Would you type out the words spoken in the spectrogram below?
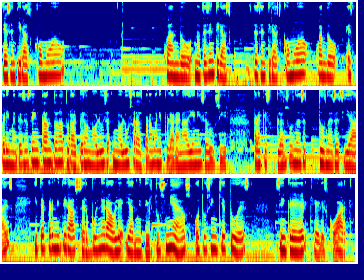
Te sentirás cómodo cuando no te sentirás te sentirás cómodo cuando experimentes ese encanto natural, pero no lo, no lo usarás para manipular a nadie ni seducir para que suplan tus necesidades y te permitirás ser vulnerable y admitir tus miedos o tus inquietudes sin creer que eres cobarde.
